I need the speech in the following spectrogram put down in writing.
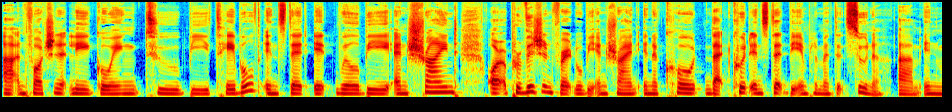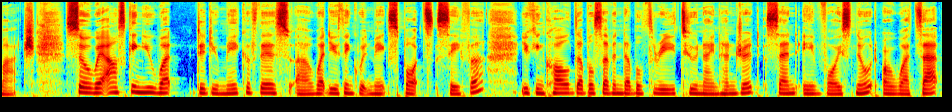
uh, unfortunately, going to be tabled. Instead, it will be enshrined, or a provision for it will be enshrined in a code that could instead be implemented sooner um, in March. So we're asking you what did you make of this? Uh, what do you think would make sports safer? You can call double seven double three two nine hundred, send a voice note or WhatsApp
